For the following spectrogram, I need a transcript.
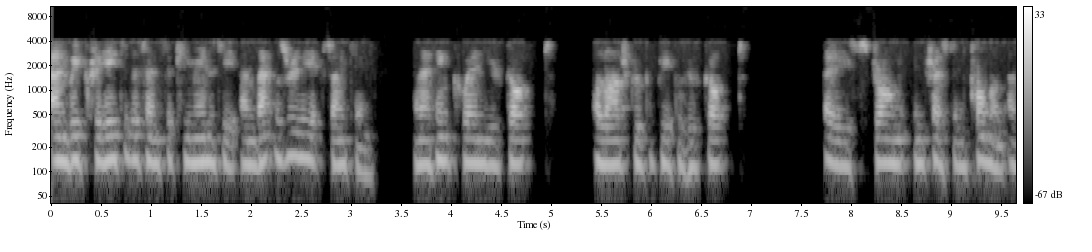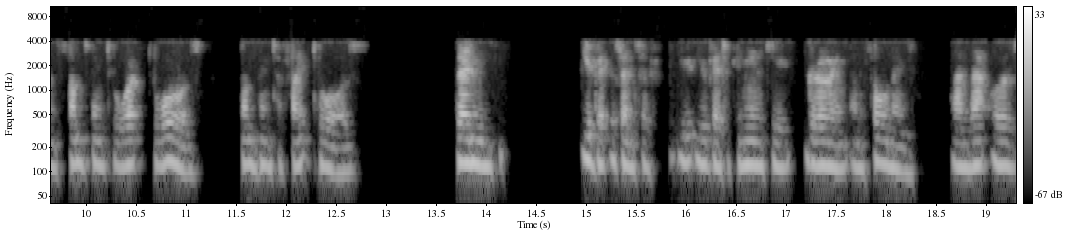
And we created a sense of community, and that was really exciting. And I think when you've got a large group of people who've got a strong interest in common and something to work towards, something to fight towards, then you get the sense of you, you get a community growing and forming, and that was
